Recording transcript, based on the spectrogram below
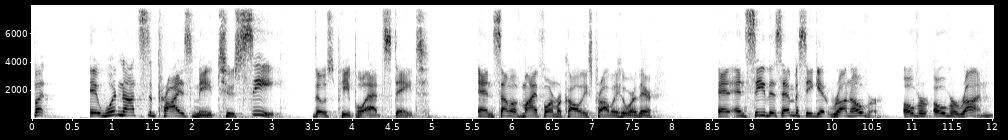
But it would not surprise me to see those people at state and some of my former colleagues probably who were there and, and see this embassy get run over over overrun.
